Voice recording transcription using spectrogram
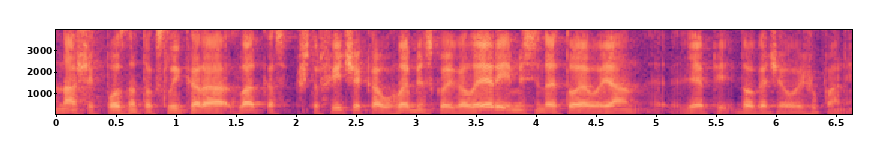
našeg poznatog slikara Zlatka Štrfičeka u Hlebinskoj galeriji. Mislim da je to evo jedan lijepi događaj u ovoj županiji.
